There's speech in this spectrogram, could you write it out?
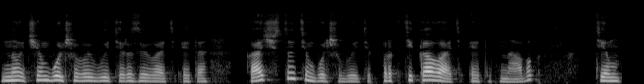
Но чем больше вы будете развивать это качество, тем больше будете практиковать этот навык, тем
